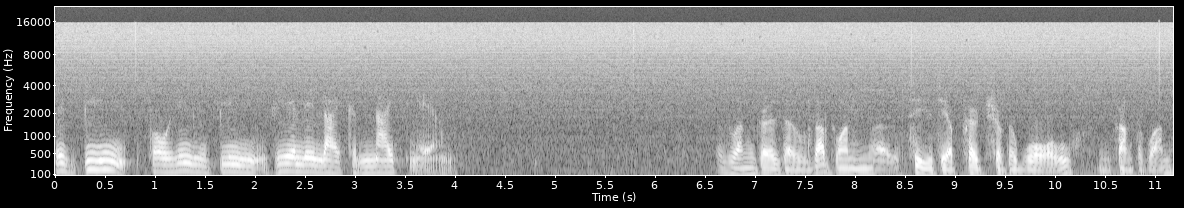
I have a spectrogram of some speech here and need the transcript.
has been, for him, has been really like a nightmare. As one grows older, one uh, sees the approach of the wall in front of one,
